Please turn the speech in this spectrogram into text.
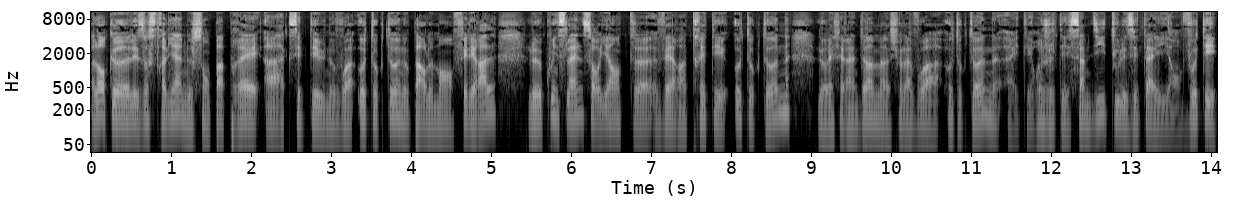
Alors que les Australiens ne sont pas prêts à accepter une voix autochtone au Parlement fédéral, le Queensland s'oriente vers un traité autochtone. Le référendum sur la voix autochtone a été rejeté samedi, tous les États ayant voté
